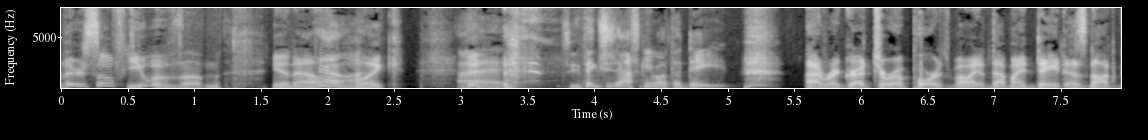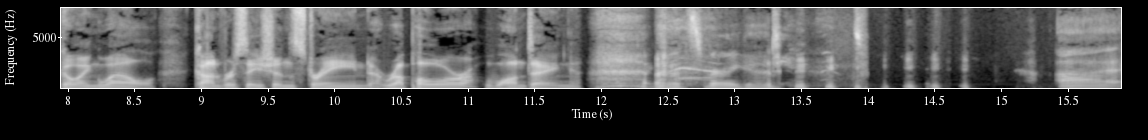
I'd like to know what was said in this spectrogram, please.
There's so few of them, you know? Yeah. Like Uh, so he thinks he's asking about the date. I regret to report my, that my date is not going well. Conversation strained, rapport wanting. That's very good. uh,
